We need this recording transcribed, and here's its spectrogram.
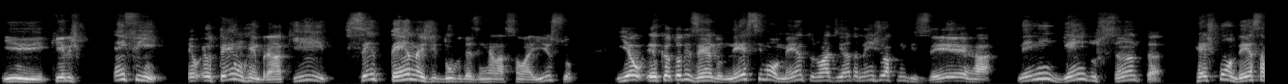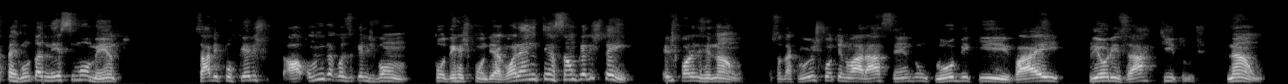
e que eles. Enfim, eu, eu tenho um Rembrandt aqui, centenas de dúvidas em relação a isso, e eu, eu que eu estou dizendo, nesse momento não adianta nem Joaquim Bezerra, nem ninguém do Santa responder essa pergunta nesse momento, sabe? Porque eles, a única coisa que eles vão poder responder agora é a intenção que eles têm. Eles podem dizer, não, o Santa Cruz continuará sendo um clube que vai priorizar títulos. Não,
